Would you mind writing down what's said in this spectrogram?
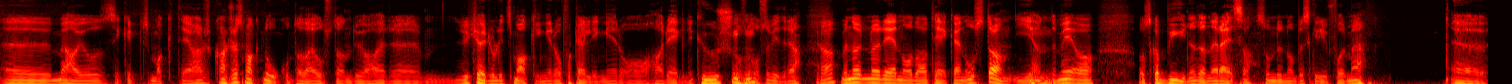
Vi har jo sikkert smakt Jeg har kanskje smakt noen av de ostene du har Du kjører jo litt smakinger og fortellinger og har egne kurs mm -hmm. osv. Ja. Men når, når jeg nå da tar en ost da, i mm mi og, og, skal begynne denne reisa som du nå beskriver for meg. Uh,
